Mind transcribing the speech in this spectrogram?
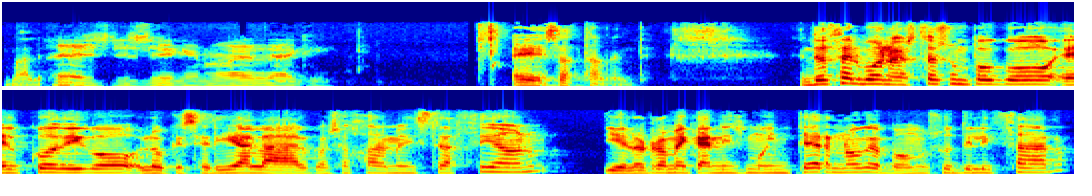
¿vale? Sí, sí, que no es de aquí. Exactamente. Entonces, bueno, esto es un poco el código, lo que sería el Consejo de Administración y el otro mecanismo interno que podemos utilizar,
